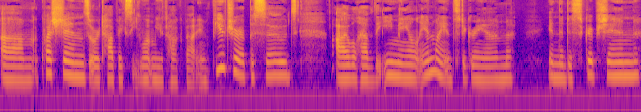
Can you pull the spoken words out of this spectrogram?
um, questions or topics that you want me to talk about in future episodes, I will have the email and my Instagram in the description.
